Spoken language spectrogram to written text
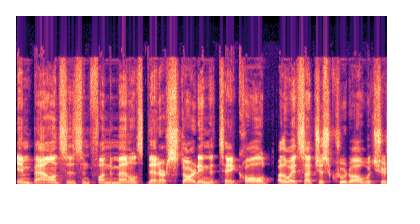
imbalances and fundamentals that are starting to take hold. By the way, it's not just crude oil, which you're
